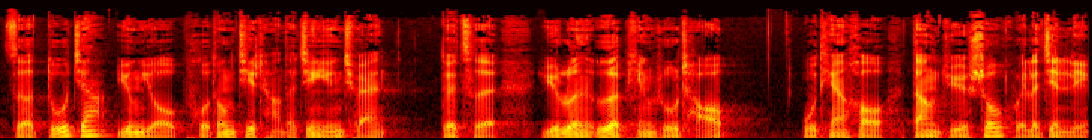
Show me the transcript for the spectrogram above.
则独家拥有浦东机场的经营权。对此，舆论恶评如潮。五天后，当局收回了禁令。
